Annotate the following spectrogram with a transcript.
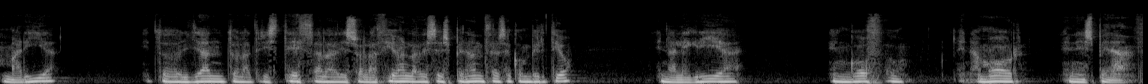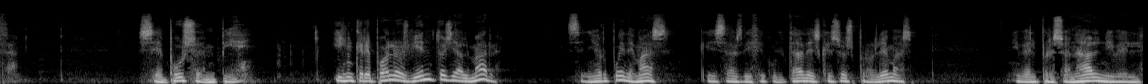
María, y todo el llanto, la tristeza, la desolación, la desesperanza se convirtió en alegría, en gozo, en amor, en esperanza. Se puso en pie, increpó a los vientos y al mar. El Señor puede más que esas dificultades, que esos problemas, nivel personal, nivel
